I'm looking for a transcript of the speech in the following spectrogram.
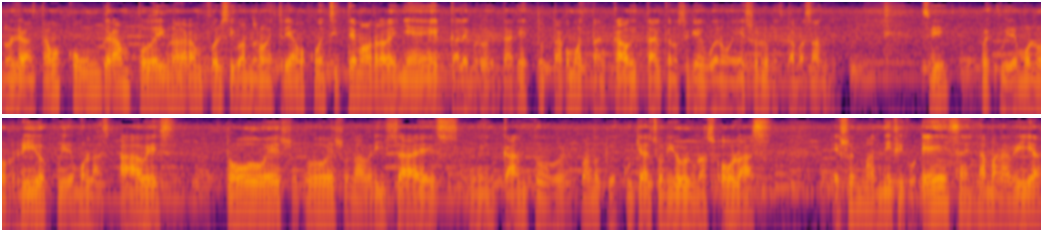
nos levantamos con un gran poder y una gran fuerza y cuando nos estrellamos con el sistema otra vez, ñércale, pero verdad que esto está como estancado y tal, que no sé qué, bueno, eso es lo que está pasando. ¿Sí? Pues cuidemos los ríos, cuidemos las aves, todo eso, todo eso, la brisa es un encanto, cuando tú escuchas el sonido de unas olas, eso es magnífico, esa es la maravilla,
